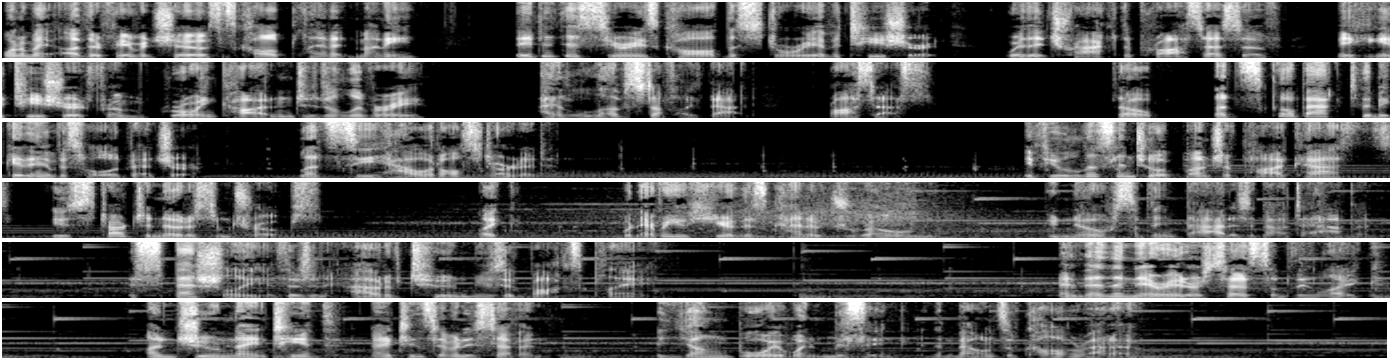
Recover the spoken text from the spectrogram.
One of my other favorite shows is called Planet Money, they did this series called The Story of a T shirt, where they tracked the process of making a t shirt from growing cotton to delivery. I love stuff like that process. So let's go back to the beginning of this whole adventure. Let's see how it all started. If you listen to a bunch of podcasts, you start to notice some tropes. Like, whenever you hear this kind of drone, you know something bad is about to happen, especially if there's an out of tune music box playing. And then the narrator says something like On June 19th, 1977, a young boy went missing in the mountains of Colorado.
